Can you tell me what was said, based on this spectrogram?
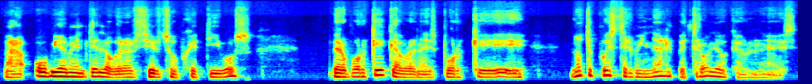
para obviamente lograr ciertos objetivos. Pero ¿por qué, cabrones? Porque no te puedes terminar el petróleo, cabrones.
